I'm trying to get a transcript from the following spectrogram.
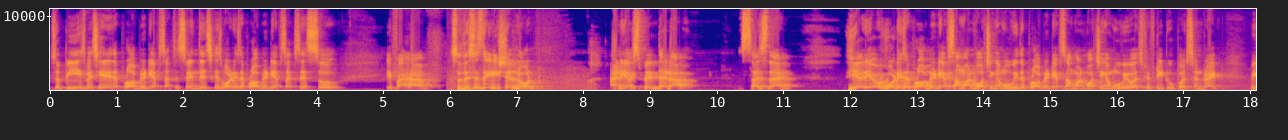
so p is basically the probability of success so in this case what is the probability of success so if i have so this is the initial node and you have split that up such that here you have what is the probability of someone watching a movie? The probability of someone watching a movie was 52% right? We,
